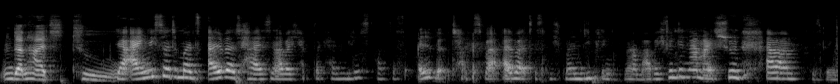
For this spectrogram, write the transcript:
und dann halt 2. Ja, eigentlich sollte man es Albert heißen, aber ich habe da keine Lust drauf, dass Albert heißt, weil Albert ist nicht mein Lieblingsname. Aber ich finde den Namen eigentlich schön, aber deswegen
